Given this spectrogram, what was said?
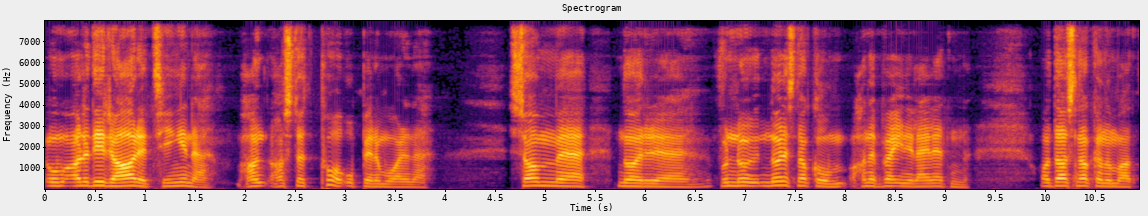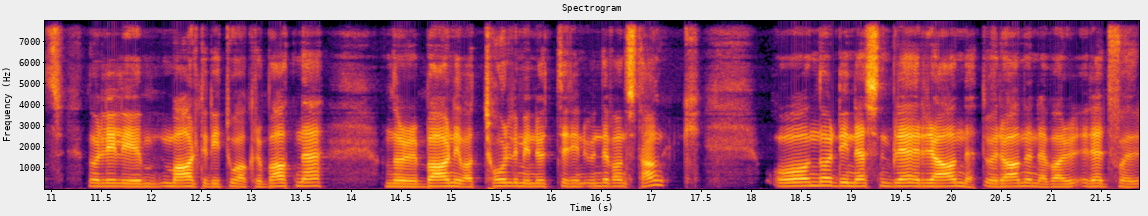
om alle de rare tingene han har støtt på opp gjennom årene. Som eh, når eh, For når, når jeg snakker om Han er på vei inn i leiligheten, og da snakker han om at når Lilly malte de to akrobatene, når barnet var tolv minutter i en undervannstank, og når de nesten ble ranet, og ranerne var redd for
